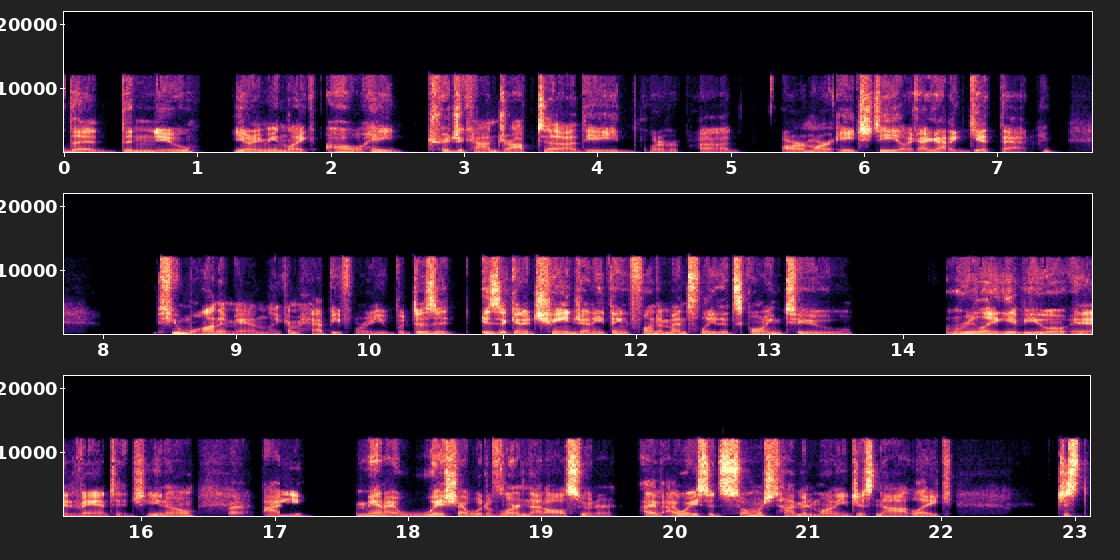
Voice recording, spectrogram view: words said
the the new. You know what I mean? Like, oh, hey, Trijicon dropped uh, the whatever uh, RMR HD. Like, I gotta get that. If you want it, man, like I'm happy for you. But does it is it going to change anything fundamentally that's going to really give you an advantage? You know, Right. I man, I wish I would have learned that all sooner. I I wasted so much time and money just not like just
